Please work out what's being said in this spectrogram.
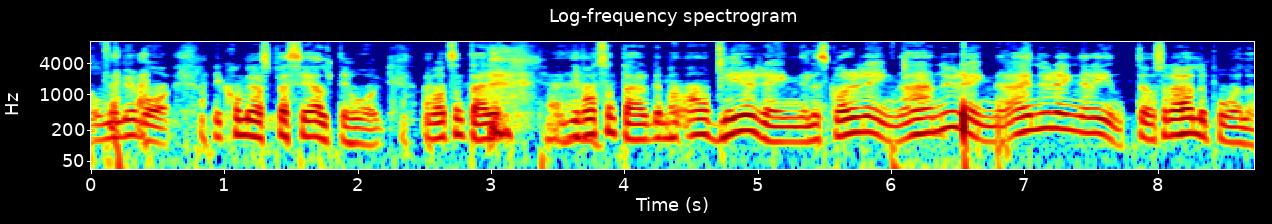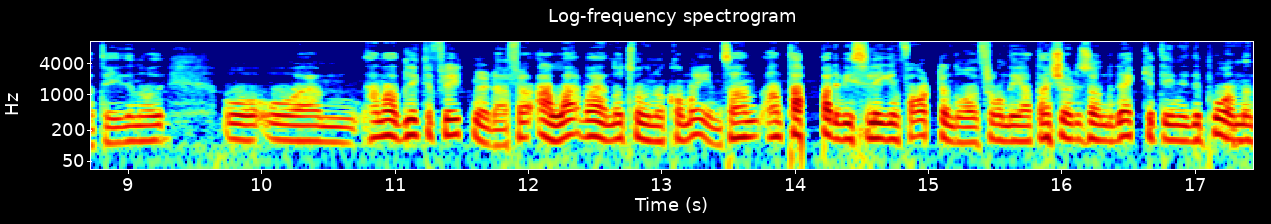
Ja, men det, var, det kommer jag speciellt ihåg. Det var ett sånt där, det var ett sånt där, där man, ah, blir det regn eller ska det regna? Nej, nu regnar Nej, nu regnar det inte. Och så där höll det på hela tiden. Och och, och um, Han hade lite flyt med det där, för alla var ändå tvungna att komma in. Så han, han tappade visserligen farten då från det att han körde sönder däcket in i depån men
